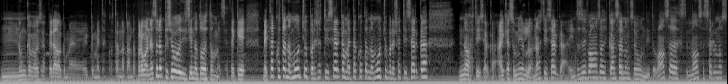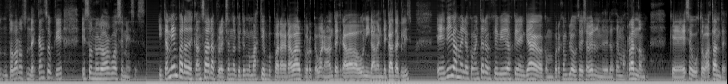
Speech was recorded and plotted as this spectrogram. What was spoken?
nunca me hubiese esperado que me, que me esté costando tanto. Pero bueno, eso es lo que voy diciendo todos estos meses. De que me está costando mucho, pero yo estoy cerca. Me está costando mucho, pero yo estoy cerca no estoy cerca. Hay que asumirlo, no estoy cerca. Entonces vamos a descansar un segundito. Vamos a, vamos a hacernos, tomarnos un descanso que eso no lo hago hace meses. Y también para descansar, aprovechando que tengo más tiempo para grabar, porque bueno, antes grababa únicamente Cataclysm, eh, díganme en los comentarios qué videos quieren que haga, como por ejemplo ustedes ya vieron el de los demos random, que ese gustó bastante.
